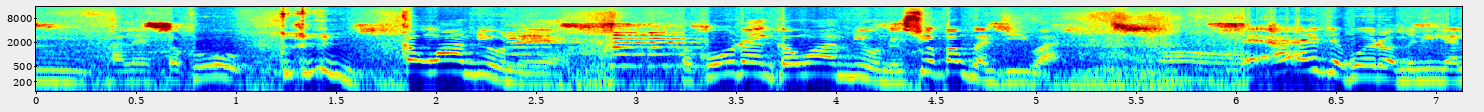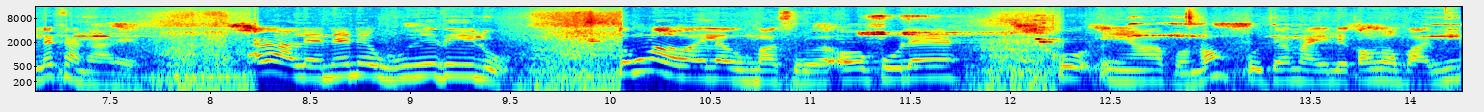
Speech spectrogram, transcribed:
อืมဗာလဲတကူကဝမြို့နယ်တကူတိုင်းကဝမြို့နယ်ရွှေပောက်ကန်ကြီးပါအဲအဲ့အဲ့ဒီဘွဲတော့မင်းလာလက်ခံထားတယ်အဲ့ဒါလည်းနည်းနည်းဝေးသေးလို့ သုံးလပိုင်းလောက်မှဆိုတော့အော်ကိုလည်းကိုအင်အားပေါ့နော်ကိုကျမ်းမကြီးလည်းကောင်းတော့ပါပြီ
